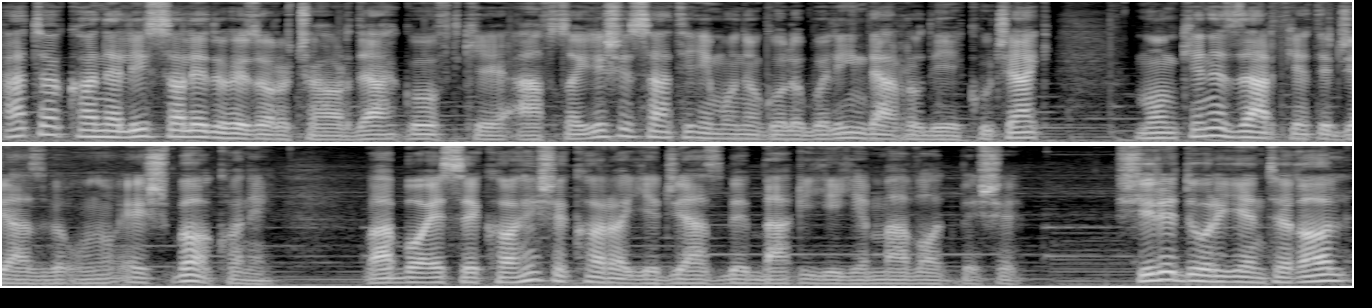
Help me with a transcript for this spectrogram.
حتی کانلی سال 2014 گفت که افزایش سطح ایمونوگلوبولین در روده کوچک ممکنه ظرفیت جذب اونو اشباع کنه و باعث کاهش کارایی جذب بقیه مواد بشه. شیر دوره انتقال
